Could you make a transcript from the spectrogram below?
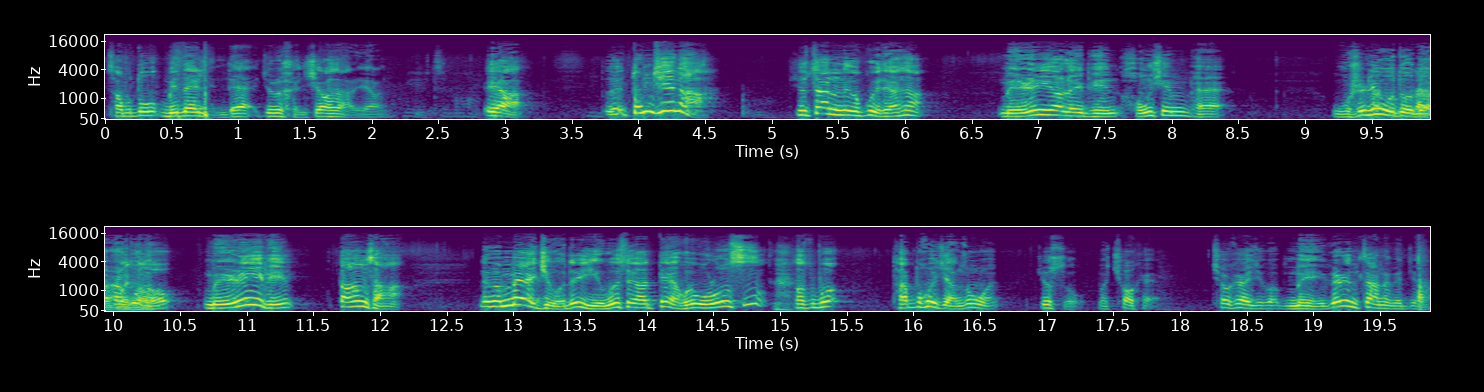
差不多，没带领带，就是很潇洒的样子。哎呀，呃，冬天呐、就站在那个柜台上，每人要了一瓶红星牌，五十六度的二锅头，每人一瓶，当场，那个卖酒的以为是要带回俄罗斯，他说不，他不会讲中文，就手把撬开，撬开以后，每个人站那个地方，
